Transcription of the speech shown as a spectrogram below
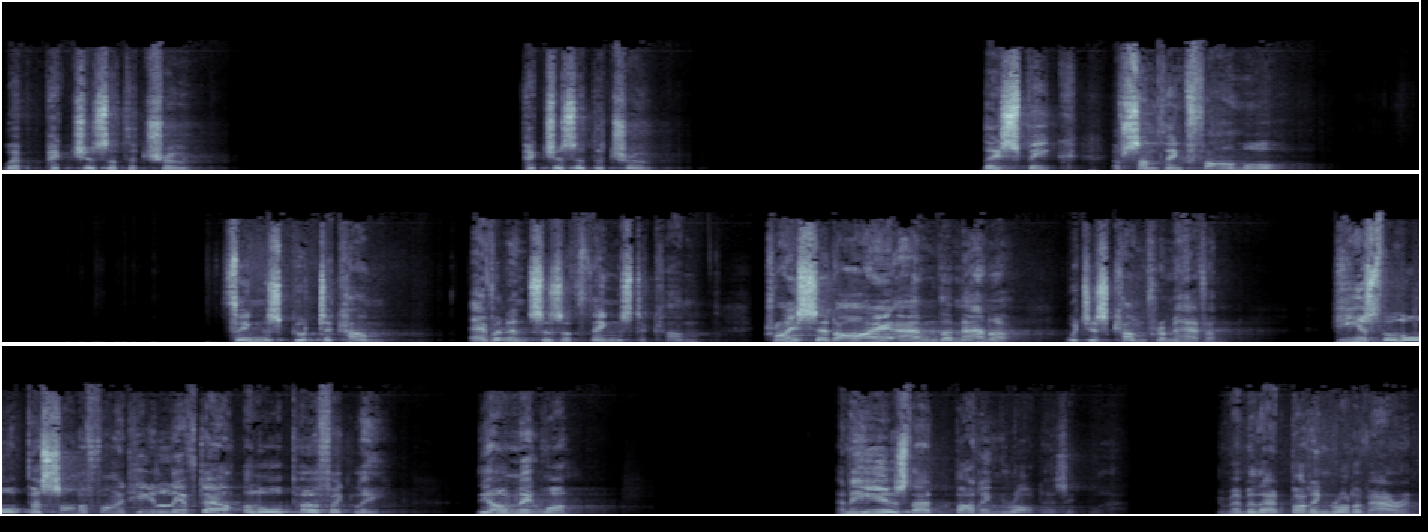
were pictures of the true. Pictures of the true. They speak of something far more. Things good to come, evidences of things to come. Christ said, I am the manna which has come from heaven. He is the law personified. He lived out the law perfectly, the only one. And he is that budding rod, as it were. Remember that budding rod of Aaron?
